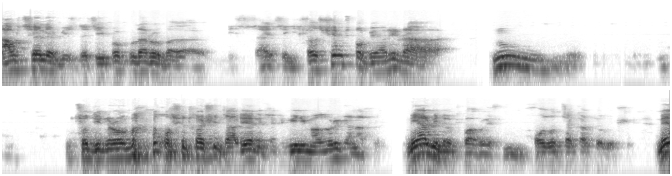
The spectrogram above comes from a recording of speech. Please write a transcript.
გავრცელების და ის პოპულარობა ის აი ესე ხელშემწყობი არის რა. ნუ უცოდინრობა ყოველ შემთხვევაში ძალიან ისეთი მინიმალური განათლება. მე არ მინდა ვთქვა რომ ეს მხოლოდ საქართველოსში. მე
